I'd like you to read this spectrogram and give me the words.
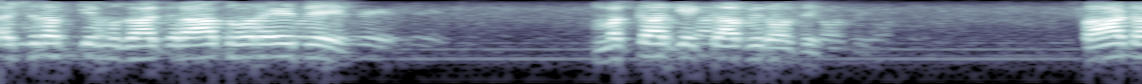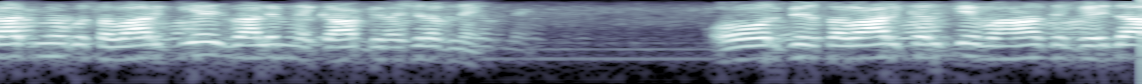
اشرف کے مذاکرات ہو رہے تھے، مکہ کے کافروں سے۔ ساٹھ آدمیوں کو سوار کیا ظالم نے کاب بن اشرف نے۔ اور پھر سوار کر کے وہاں سے بھیجا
